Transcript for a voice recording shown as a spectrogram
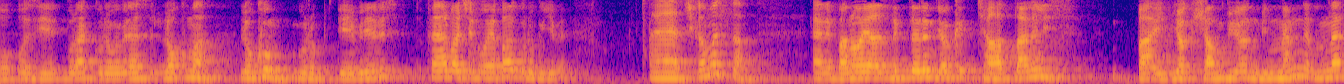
O Ozi, Burak grubu biraz lokma, lokum grup diyebiliriz. Fenerbahçe'nin UEFA grubu gibi. Eğer çıkamazsan yani bana o yazdıkların yok kağıtlı analiz, ba- yok şampiyon bilmem ne bunlar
